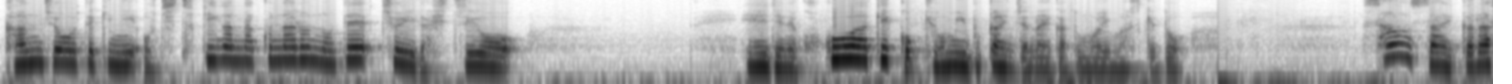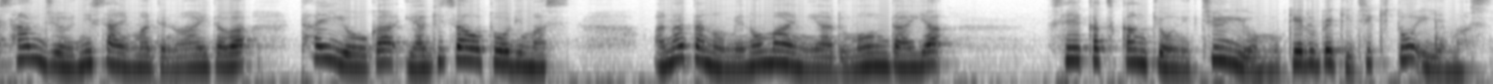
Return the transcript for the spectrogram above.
感情的に落ち着きがなくなるので注意が必要。えー、でねここは結構興味深いんじゃないかと思いますけど3歳から32歳までの間は太陽がヤギ座を通ります。あなたの目の前にある問題や生活環境に注意を向けるべき時期と言えます。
